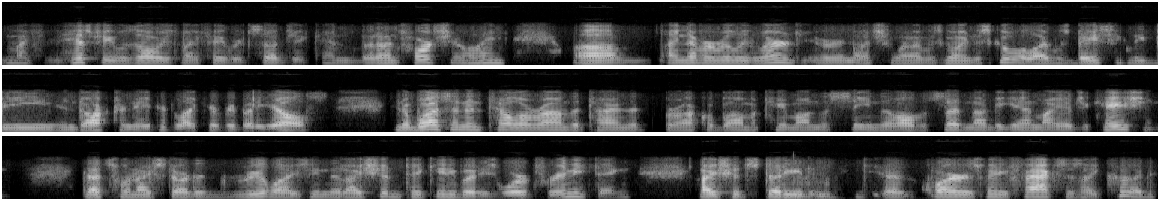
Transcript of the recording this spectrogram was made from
my history was always my favorite subject, and but unfortunately, um, I never really learned very much when I was going to school. I was basically being indoctrinated like everybody else, and it wasn't until around the time that Barack Obama came on the scene that all of a sudden I began my education. That's when I started realizing that I shouldn't take anybody's word for anything. I should study mm-hmm. acquire as many facts as I could,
